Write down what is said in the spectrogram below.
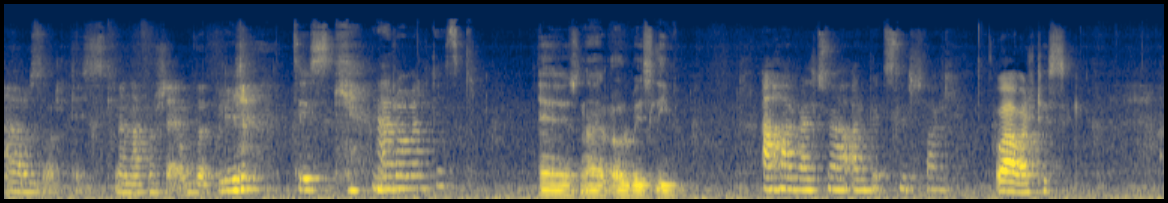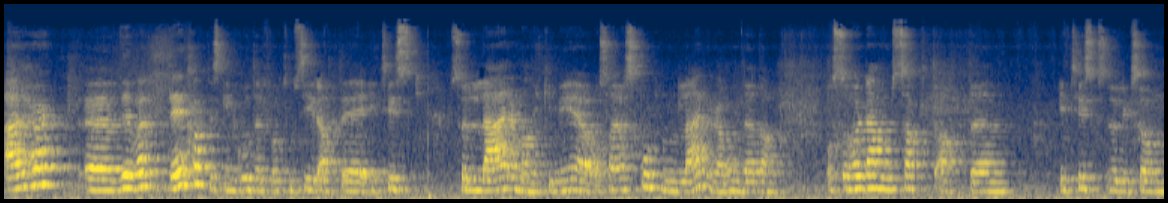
Jeg har også valgt tysk, men jeg får se om det blir Tysk. Jeg har også valgt tysk. Eh, sånn her arbeidsliv. Jeg har valgt sånn her arbeidslivsfag. Og jeg har valgt tysk. Jeg har hørt uh, det, er vel, det er faktisk en god del folk som sier at eh, i tysk så lærer man ikke mye. Og så har jeg spurt noen lærere om det, da. Og så har de sagt at eh, i tysk så liksom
